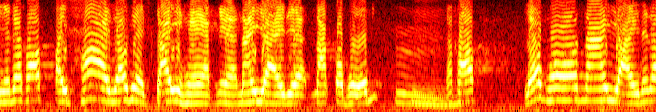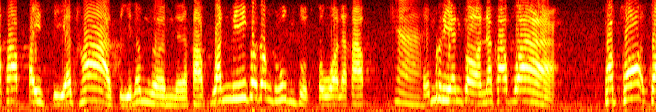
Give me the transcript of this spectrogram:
เนี่ยนะครับ ไปพ่ายแล้วเนี่ยใจแหกเนี่ยนายใหญ่เนี่ยหนักกว่าผมอืม นะครับ แล้วพอนายใหญ่เนี่ยนะครับ ไปเสียท่าสีน้ำเงินเนี่ยนะครับ วันนี้ก็ต้องทุ่มสุดตัวนะครับ ค่ะ ผมเรียนก่อนนะครับว่า เฉพาะส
